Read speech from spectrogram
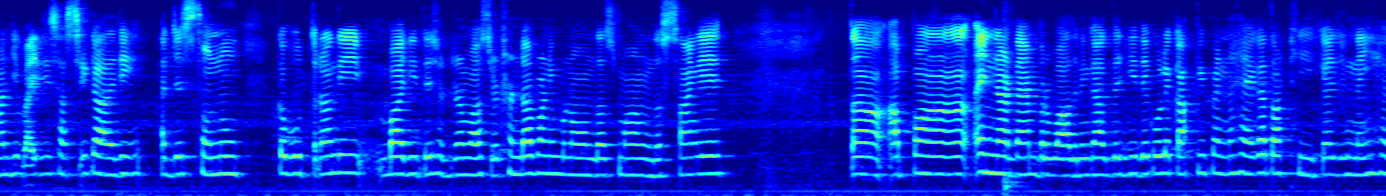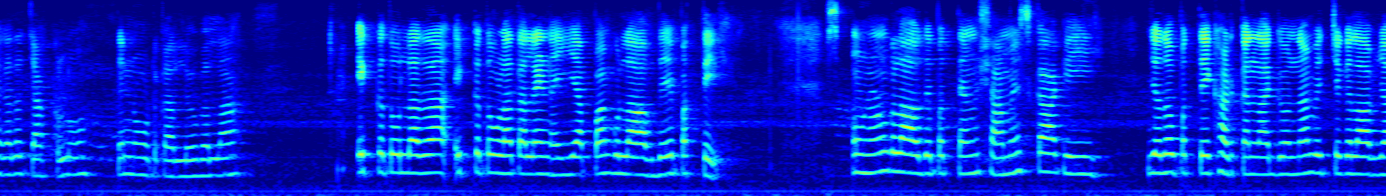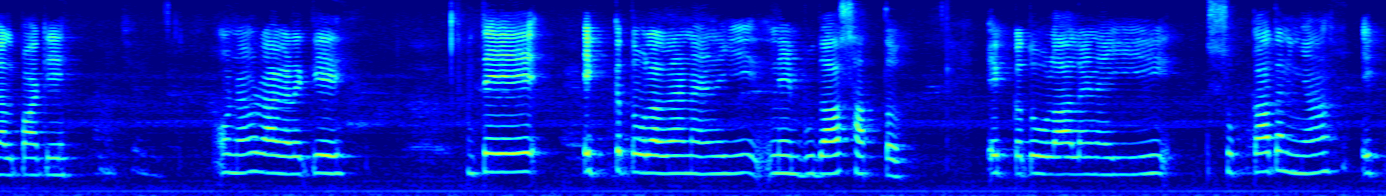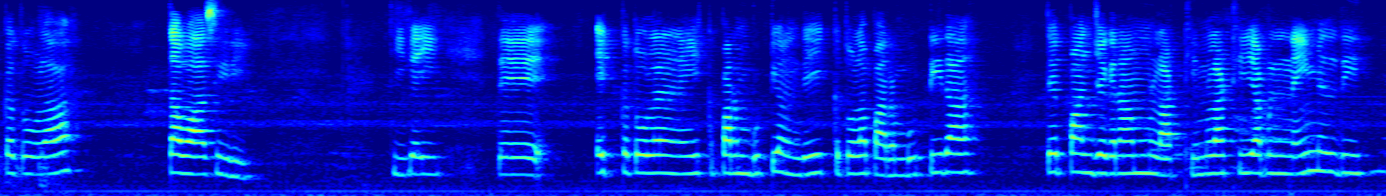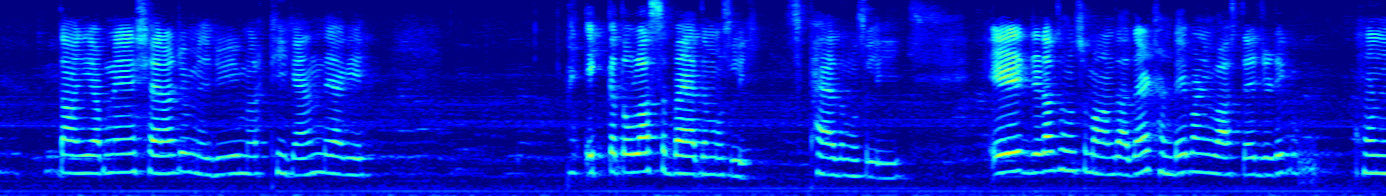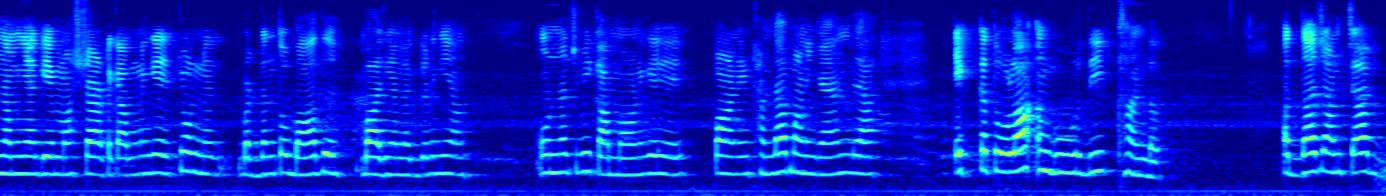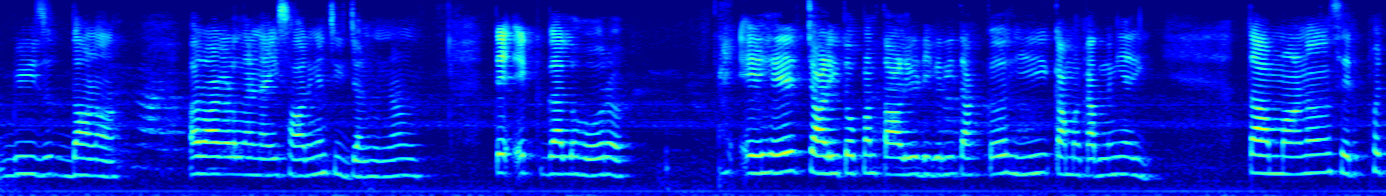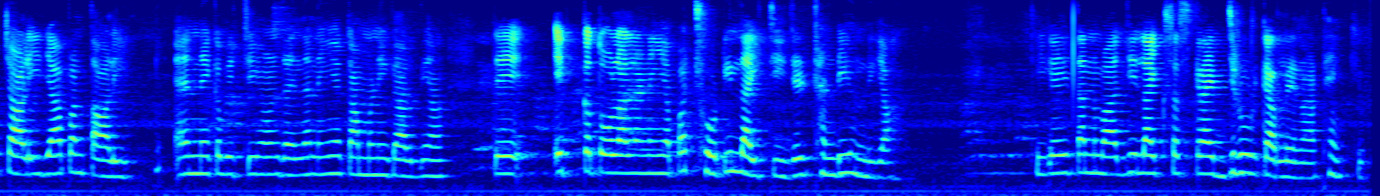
ਹਾਂਜੀ ਬਾਈ ਜੀ, ਸਤਿ ਸ੍ਰੀ ਅਕਾਲ ਜੀ। ਅੱਜ ਅਸੀਂ ਤੁਹਾਨੂੰ ਕਬੂਤਰਾਂ ਦੀ ਬਾਜੀ ਤੇ ਛੱਡਣ ਵਾਸਤੇ ਠੰਡਾ ਪਾਣੀ ਬਣਾਉਣ ਦਾ ਸਮਾਨ ਦੱਸਾਂਗੇ। ਤਾਂ ਆਪਾਂ ਇੰਨਾ ਟਾਈਮ ਬਰਬਾਦ ਨਹੀਂ ਕਰਦੇ। ਜਿਹਦੇ ਕੋਲੇ ਕਾਪੀ, ਪੈਨ ਹੈਗਾ ਤਾਂ ਠੀਕ ਹੈ। ਜੇ ਨਹੀਂ ਹੈਗਾ ਤਾਂ ਚੱਕ ਲਓ ਤੇ ਨੋਟ ਕਰ ਲਿਓ ਗੱਲਾਂ। ਇੱਕ ਤੋਲਾ ਦਾ, ਇੱਕ ਤੋਲਾ ਤਾਂ ਲੈਣਾ ਹੀ ਆਪਾਂ, ਗੁਲਾਬ ਦੇ ਪੱਤੇ। ਉਹਨਾਂ ਨੂੰ ਗੁਲਾਬ ਦੇ ਪੱਤਿਆਂ ਨੂੰ ਸ਼ਾਮੇ ਸੁਕਾ ਕੇ ਹੀ ਜਦੋਂ ਪੱਤੇ ਖੜਕਣ ਲੱਗ ਗਏ, ਉਹਨਾਂ ਵਿੱਚ ਗੁਲਾਬ ਜਲ ਪਾ ਕੇ ਉਹਨਾਂ ਨੂੰ ਰਗੜ ਕੇ ਤੇ ਇੱਕ ਤੋਲਾ ਲੈਣਾ ਹੈ ਜੀ ਨਿੰਬੂ ਦਾ ਸੱਤ। ਇੱਕ ਤੋਲਾ ਲੈਣਾ ਜੀ ਸੁੱਕਾ ਧਨੀਆ, ਇੱਕ ਤੋਲਾ ਤਵਾ ਸਿਰੀ। ਠੀਕ ਹੈ ਜੀ। ਤੇ ਇੱਕ ਤੋਲਾ ਲੈਣਾ ਜੀ ਇੱਕ ਪਰਮ ਬੂਟੀ ਹੁੰਦੀ ਇੱਕ ਤੋਲਾ ਪਰਮ ਬੂਟੀ ਦਾ ਤੇ 5 ਗ੍ਰਾਮ ਮਲਾਠੀ। ਮਲਾਠੀ ਜੇ ਆਪਣੇ ਨਹੀਂ ਮਿਲਦੀ ਤਾਂ ਜੀ ਆਪਣੇ ਸ਼ਹਿਰਾਂ 'ਚ ਮਿਲ ਜੂਗੀ ਜੀ ਮਲਾਠੀ ਕਹਿੰਦੇ ਆਗੇ ਇੱਕ ਤੋਲਾ ਸਫੈਦ ਮੁਸਲੀ ਸਫੈਦ ਮੁਸਲੀ। ਇਹ ਜਿਹੜਾ ਤੁਹਾਨੂੰ ਸਮਾਨ ਦੱਸਦਾ ਹੈ ਠੰਡੇ ਪਾਣੀ ਵਾਸਤੇ, ਜਿਹੜੇ ਹੁਣ ਨਵੀਆਂ ਗੇਮਾਂ ਸਟਾਰਟ ਕਰਨਗੇ, ਝੋਨੇ ਵੱਢਣ ਤੋਂ ਬਾਅਦ ਬਾਜ਼ੀਆਂ ਲੱਗਣਗੀਆਂ। ਉਹਨਾਂ 'ਚ ਵੀ ਕੰਮ ਆਉਣਗੇ ਇਹ। ਪਾਣੀ, ਠੰਡਾ ਪਾਣੀ ਕਹਿੰਦੇ ਆ ਇੱਕ ਤੋਲਾ ਅੰਗੂਰ ਦੀ ਖੰਡ। ਅੱਧਾ ਚਮਚਾ ਬੀਜ ਦਾਣਾ। ਰਗੜ ਲੈਣਾ, ਇਹ ਸਾਰੀਆਂ ਚੀਜ਼ਾਂ ਨੂੰ ਇਹਨਾਂ ਨੂੰ। ਤੇ ਇੱਕ ਗੱਲ ਹੋਰ ਇਹ 40 ਤੋਂ 45 ਡਿਗਰੀ ਤੱਕ ਹੀ ਕੰਮ ਕਰਨਗੀਆਂ ਜੀ। ਤਾਪਮਾਨ ਸਿਰਫ 40 ਜਾਂ ਪੰਤਾਲੀ, ਇੰਨੇ ਕੁ ਵਿੱਚ ਹੀ ਹੋਣਾ ਚਾਹੀਦਾ, ਨਹੀਂ ਇਹ ਕੰਮ ਨਹੀਂ ਕਰਦੀਆਂ। ਅਤੇ ਇੱਕ ਤੋਲਾ ਲੈਣੀ ਆਪਾਂ ਛੋਟੀ ਇਲਾਇਚੀ ਜਿਹੜੀ ਠੰਡੀ ਹੁੰਦੀ ਆ। ਠੀਕ ਹੈ ਜੀ, ਧੰਨਵਾਦ ਜੀ ਲਾਈਕ ਸਬਸਕ੍ਰਾਈਬ ਜ਼ਰੂਰ ਕਰ ਲੈਣਾ। Thank you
